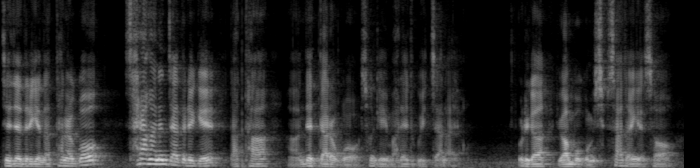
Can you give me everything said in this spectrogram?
제자들에게 나타나고 사랑하는 자들에게 나타냈다라고 성경이 말해주고 있잖아요. 우리가 요한복음 14장에서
